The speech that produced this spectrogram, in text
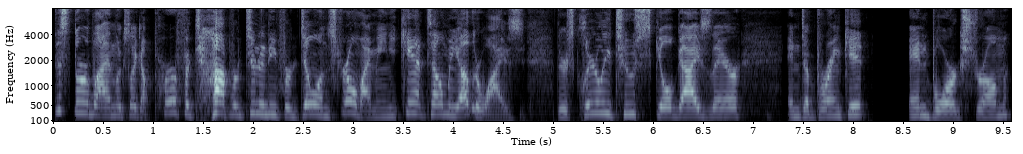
this third line looks like a perfect opportunity for Dylan Strome. I mean, you can't tell me otherwise. There's clearly two skill guys there in DeBrincat and Borgstrom.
